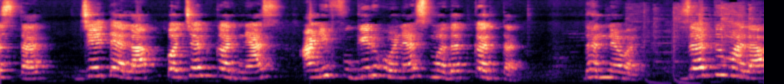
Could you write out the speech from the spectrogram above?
असतात जे त्याला पचन करण्यास आणि फुगीर होण्यास मदत करतात. धन्यवाद. जर तुम्हाला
